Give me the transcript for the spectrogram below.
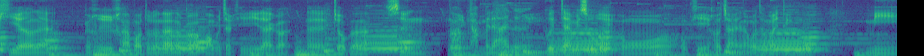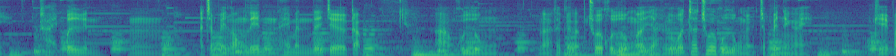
เคลียร์แล้วแหละ ก็คือฆ่าบอสตัวนั้นได้แล้วก็ออกไปจากที่นี่ได้ก็น่าจะจบแล้วล่ะ ซึ่งเรายังทำไม่ได้เลย เพื่อนใจไม่สู้เลยอ๋อโอเคเข้าใจแล้วว่าทำไมถึงมีขายปืนอืมอาจจะไปลองเล่นให้มันได้เจอกับอ่าคุณลุงนะถ้าเกิดแบบช่วยคุณลุงแล้วอยากรู้ว่าถ้าช่วยคุณลุงเนี่ยจะเป็นยังไง โอเคไป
